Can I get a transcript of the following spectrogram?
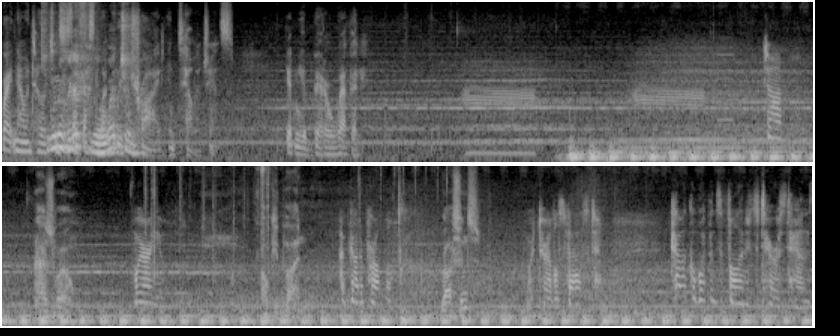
right now intelligence is our best gráficos, weapon. guacho. We've tried intelligence. Get me a better weapon. John, Laswell. where are you? Mm, occupied. I've got a problem. Russians? Word travels fast. Chemical weapons have fallen into terrorist hands.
